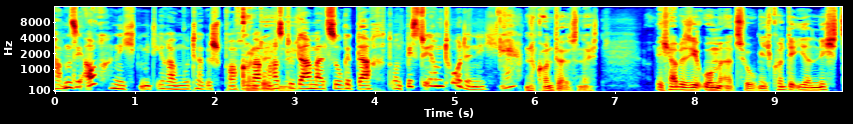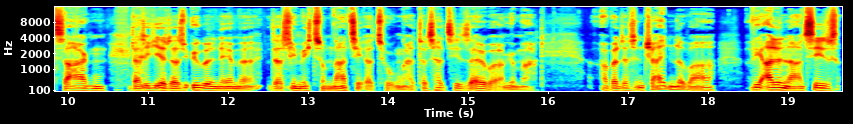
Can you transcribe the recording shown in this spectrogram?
haben Sie auch nicht mit Ihrer Mutter gesprochen. Konnte Warum hast nicht. du damals so gedacht? Und bis zu Ihrem Tode nicht? Ne? Konnte es nicht. Ich habe sie umerzogen. Ich konnte ihr nicht sagen, dass ich ihr das übel nehme, dass sie mich zum Nazi erzogen hat. Das hat sie selber gemacht. Aber das Entscheidende war, wie alle Nazis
